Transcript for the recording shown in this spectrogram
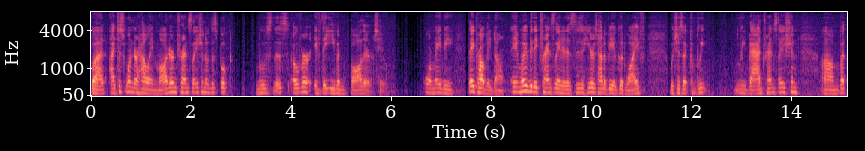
But I just wonder how a modern translation of this book moves this over, if they even bother to. Or maybe they probably don't. And maybe they translate it as here's how to be a good wife, which is a completely bad translation. Um, but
